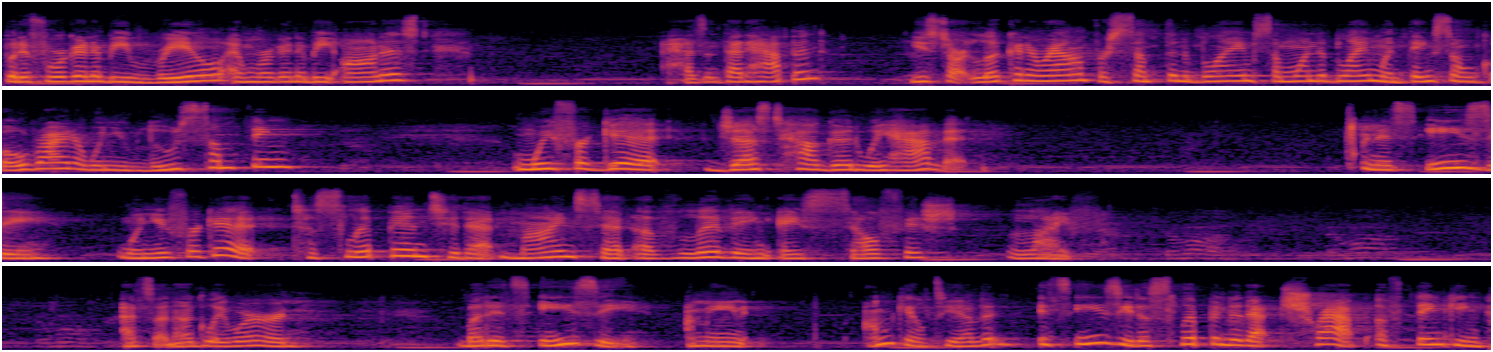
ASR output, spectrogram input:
But if we're going to be real and we're going to be honest, hasn't that happened? You start looking around for something to blame, someone to blame when things don't go right or when you lose something. And we forget just how good we have it. And it's easy when you forget to slip into that mindset of living a selfish life. That's an ugly word, but it's easy. I mean, I'm guilty of it. It's easy to slip into that trap of thinking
